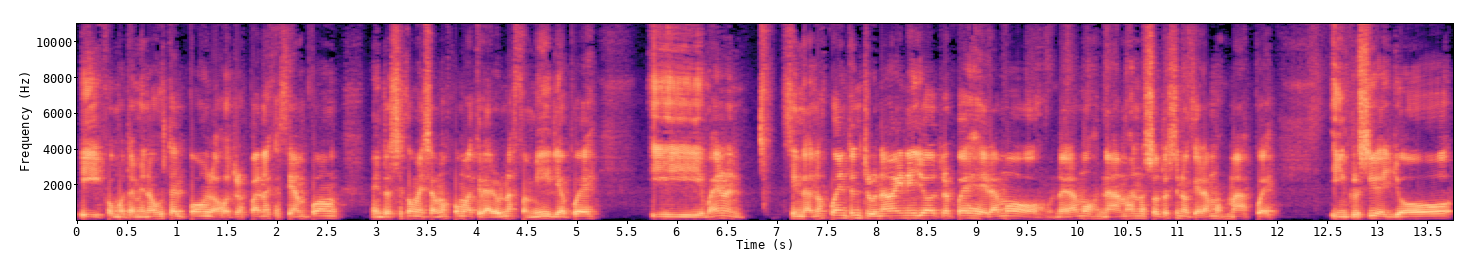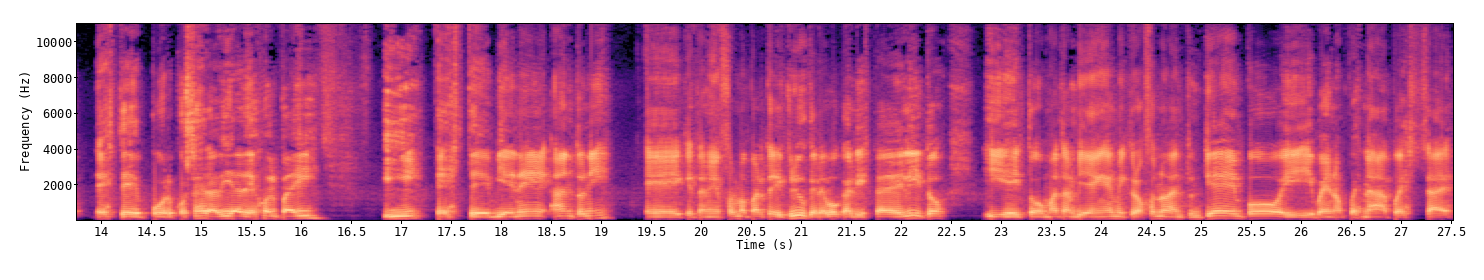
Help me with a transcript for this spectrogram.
Y como también nos gusta el punk, los otros panas que hacían punk, entonces comenzamos como a crear una familia, pues. Y bueno, sin darnos cuenta entre una vaina y otra, pues éramos, no éramos nada más nosotros, sino que éramos más, pues. Inclusive yo, este, por cosas de la vida, dejo el país y este, viene Anthony, eh, que también forma parte del crew, que era vocalista de Delito, y toma también el micrófono durante un tiempo y bueno, pues nada, pues, ¿sabes?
